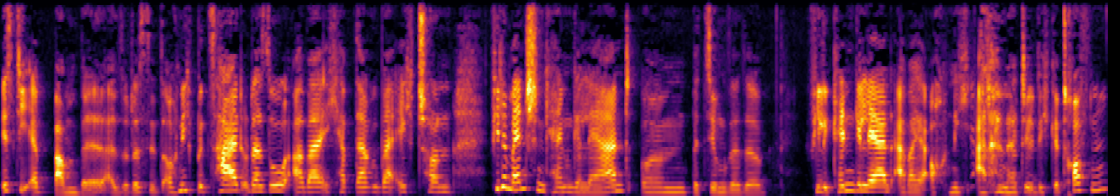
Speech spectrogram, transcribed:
ist die App Bumble. Also das ist jetzt auch nicht bezahlt oder so, aber ich habe darüber echt schon viele Menschen kennengelernt, ähm, beziehungsweise viele kennengelernt, aber ja auch nicht alle natürlich getroffen.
